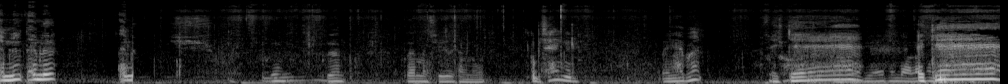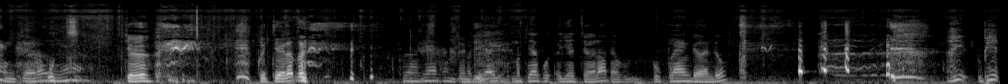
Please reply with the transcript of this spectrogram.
ต็มเลยเต็มเลยเพื่อนเพื่อนเพื่อนมาชี้อยู่ทางนู้นก็ไม่ใช่ไงเป็นไงเพื่อนไอ้แกผมบอกแล้วไอ้แกผมเจอแล้วเนี่ยเจอกูเจอแล้วตัวนี้เพื่อนเนี่ยผมเจอเมื่อกี้เมื่อกี้กูอย่าเจอแล้วแต่กูแกล้งเดินดูเฮ้ยเพียร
